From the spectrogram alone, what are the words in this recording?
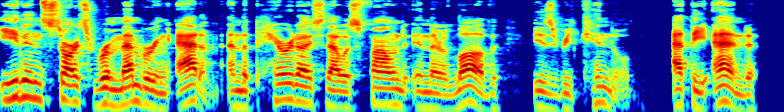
Eden starts remembering Adam, and the paradise that was found in their love is rekindled. At the end,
